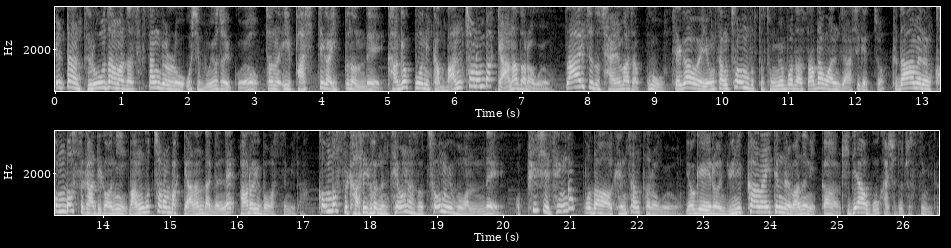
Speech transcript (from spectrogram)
일단 들어오자마자 색상별로 옷이 모여져 있고요. 저는 이 바시티가 이쁘던데 가격 보니까 11,000원밖에 안 하더라고요. 사이즈도 잘 맞았고 제가 왜 영상 처음부터 동묘보다 싸다고 하는지 아시겠죠? 그 다음에는 컨버스 가디건이 19,000원밖에 안 한다길래 바로 입어봤습니다. 컨버스 가디건은 태어나서 처음 입어봤는데 어, 핏이 생각보다 괜찮더라고요. 여기에 이런 유니크한 아이템들 많으니까 기대하고 가셔도 좋습니다.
